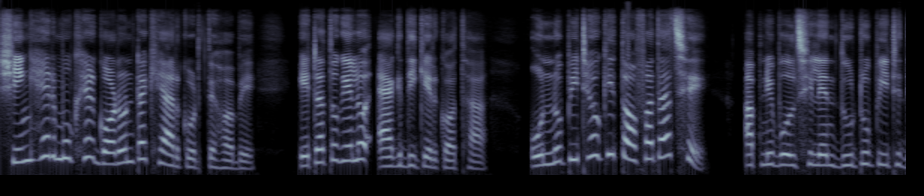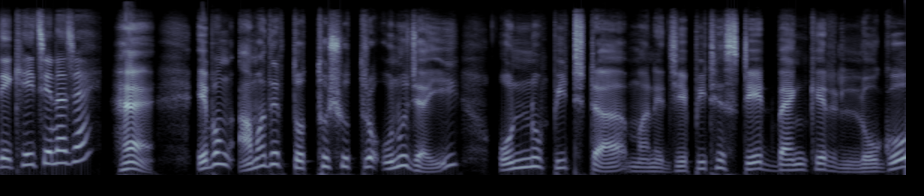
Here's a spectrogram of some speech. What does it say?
সিংহের মুখের গড়নটা খেয়াল করতে হবে। এটা তো গেল একদিকের কথা। অন্য পিঠেও কি তফাত আছে? আপনি বলছিলেন দুটো পিঠ দেখেই চেনা যায়? হ্যাঁ এবং আমাদের তথ্যসূত্র অনুযায়ী অন্য পিঠটা মানে যে পিঠে স্টেট ব্যাংকের লোগো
